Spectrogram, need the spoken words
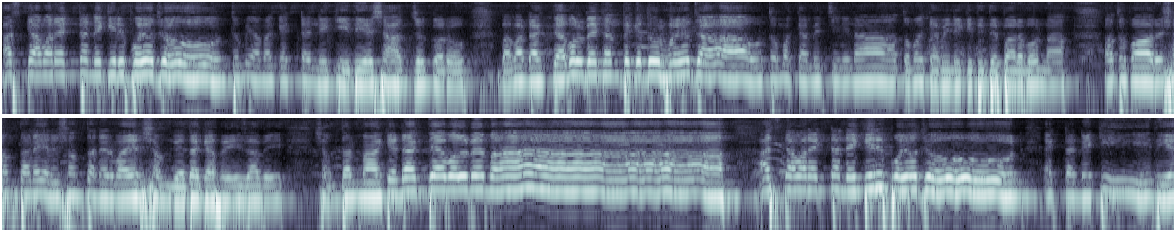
আজকে আমার একটা নেকির প্রয়োজন। তুমি আমাকে একটা নেকি দিয়ে সাহায্য করো। বাবা ডাক বলবে, এখান থেকে দূর হয়ে যাও। তোমাকে আমি চিনি না, তোমাকে আমি নেকি দিতে পারব না। অতপর সন্তানের সন্তানের মায়ের সঙ্গে দেখা হয়ে যাবে। সন্তান মাকে ডাক দেয়া বলবে, মা আজকে আমার একটা নেকির প্রয়োজন। একটা নেকি দিয়ে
